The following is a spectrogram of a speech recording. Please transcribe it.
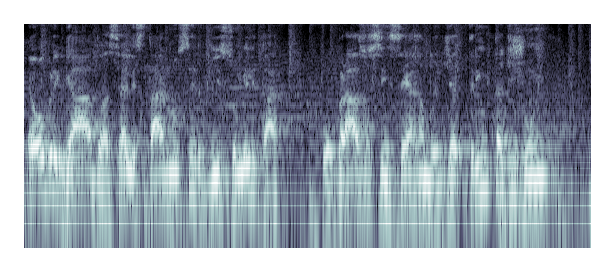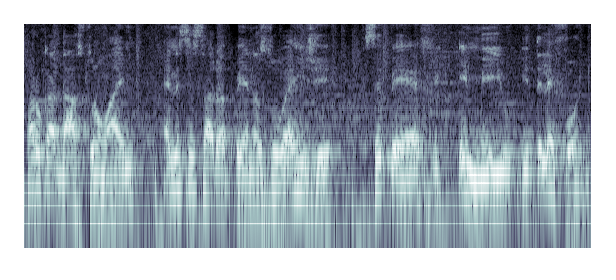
é obrigado a se alistar no serviço militar. O prazo se encerra no dia 30 de junho. Para o cadastro online é necessário apenas o RG, CPF, e-mail e telefone.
